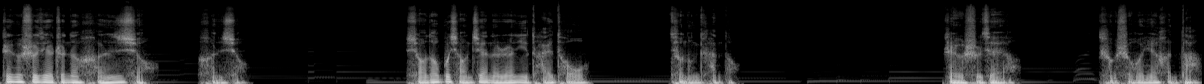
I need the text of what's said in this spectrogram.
这个世界真的很小，很小，小到不想见的人一抬头。就能看到，这个世界呀，有时候也很大，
